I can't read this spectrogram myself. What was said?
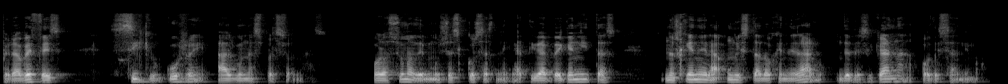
pero a veces sí que ocurre a algunas personas. O la suma de muchas cosas negativas pequeñitas nos genera un estado general de desgana o desánimo.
